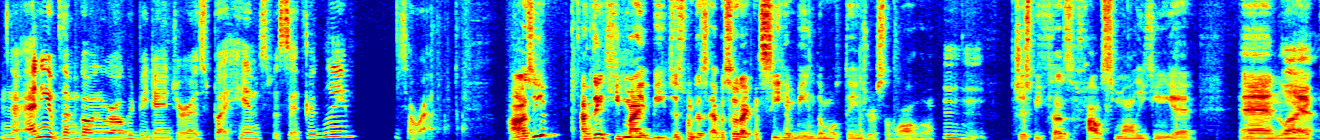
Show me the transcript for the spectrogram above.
No, any of them going rogue would be dangerous, but him specifically, it's a wrap. Honestly, I think he might be just from this episode. I can see him being the most dangerous of all, though, Mm-hmm. just because of how small he can get and Yeah. like,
